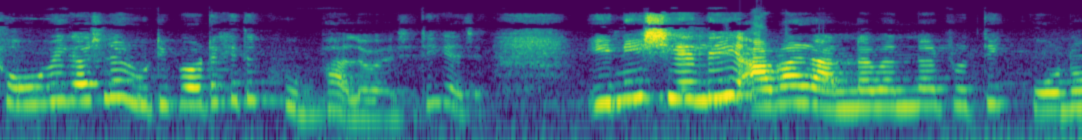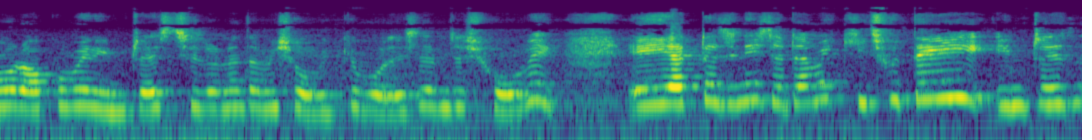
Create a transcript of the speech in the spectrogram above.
সৌভিক আসলে রুটি পরোটা খেতে খুব ভালোবাসে, ঠিক আছে? ইনিশিয়ালি আমার রান্না বান্নার প্রতি কোনো রকমের ইন্টারেস্ট ছিল না, তো আমি সৌভিককে বলেছিলাম যে, সৌভিক, এই একটা জিনিস যেটা আমি কিছুতেই ইন্টারেস্ট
